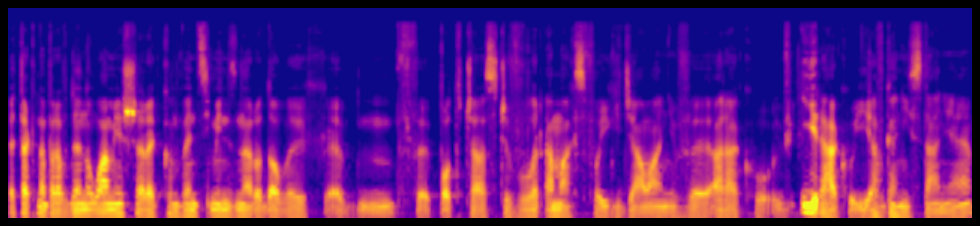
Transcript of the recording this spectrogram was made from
e, tak naprawdę no, łamie szereg konwencji międzynarodowych e, w, podczas czy w ramach swoich działań w, Araku, w Iraku i Afganistanie.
